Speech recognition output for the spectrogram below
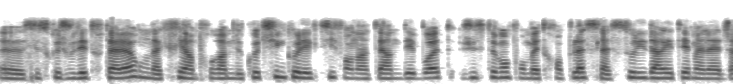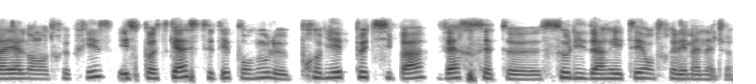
Euh, c'est ce que je vous disais tout à l'heure. On a créé un programme de coaching collectif en interne des boîtes justement pour mettre en place la solidarité managériale dans l'entreprise. Et ce podcast, c'était pour nous le premier petit pas vers cette solidarité entre les managers.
